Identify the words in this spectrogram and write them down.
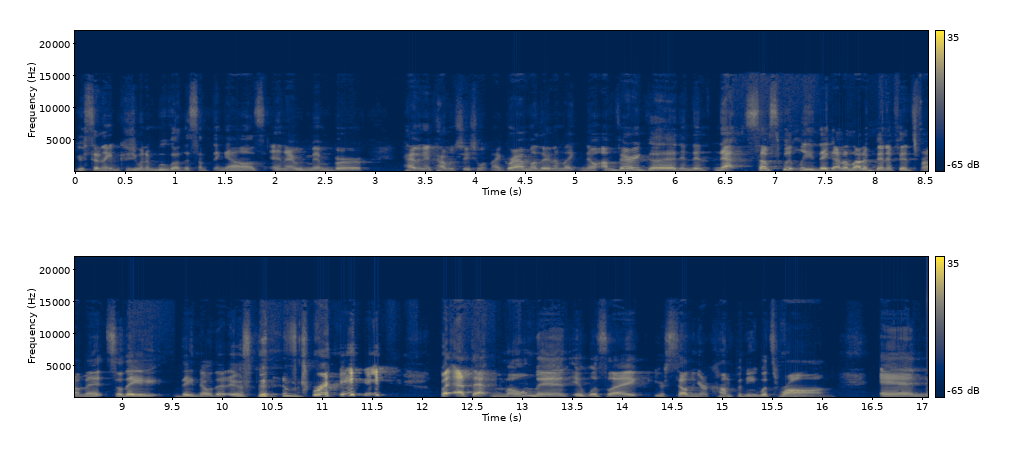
You're selling it because you want to move on to something else. And I remember having a conversation with my grandmother and I'm like, no, I'm very good. And then that subsequently they got a lot of benefits from it. So they they know that it was, it was great. but at that moment, it was like, you're selling your company, what's wrong? And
